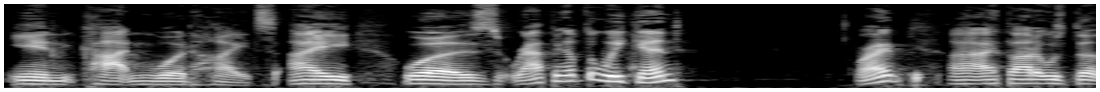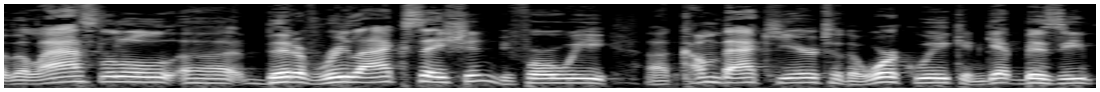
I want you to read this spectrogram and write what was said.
in Cottonwood Heights. I was wrapping up the weekend right? Uh, I thought it was the, the last little uh, bit of relaxation before we uh, come back here to the work week and get busy.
